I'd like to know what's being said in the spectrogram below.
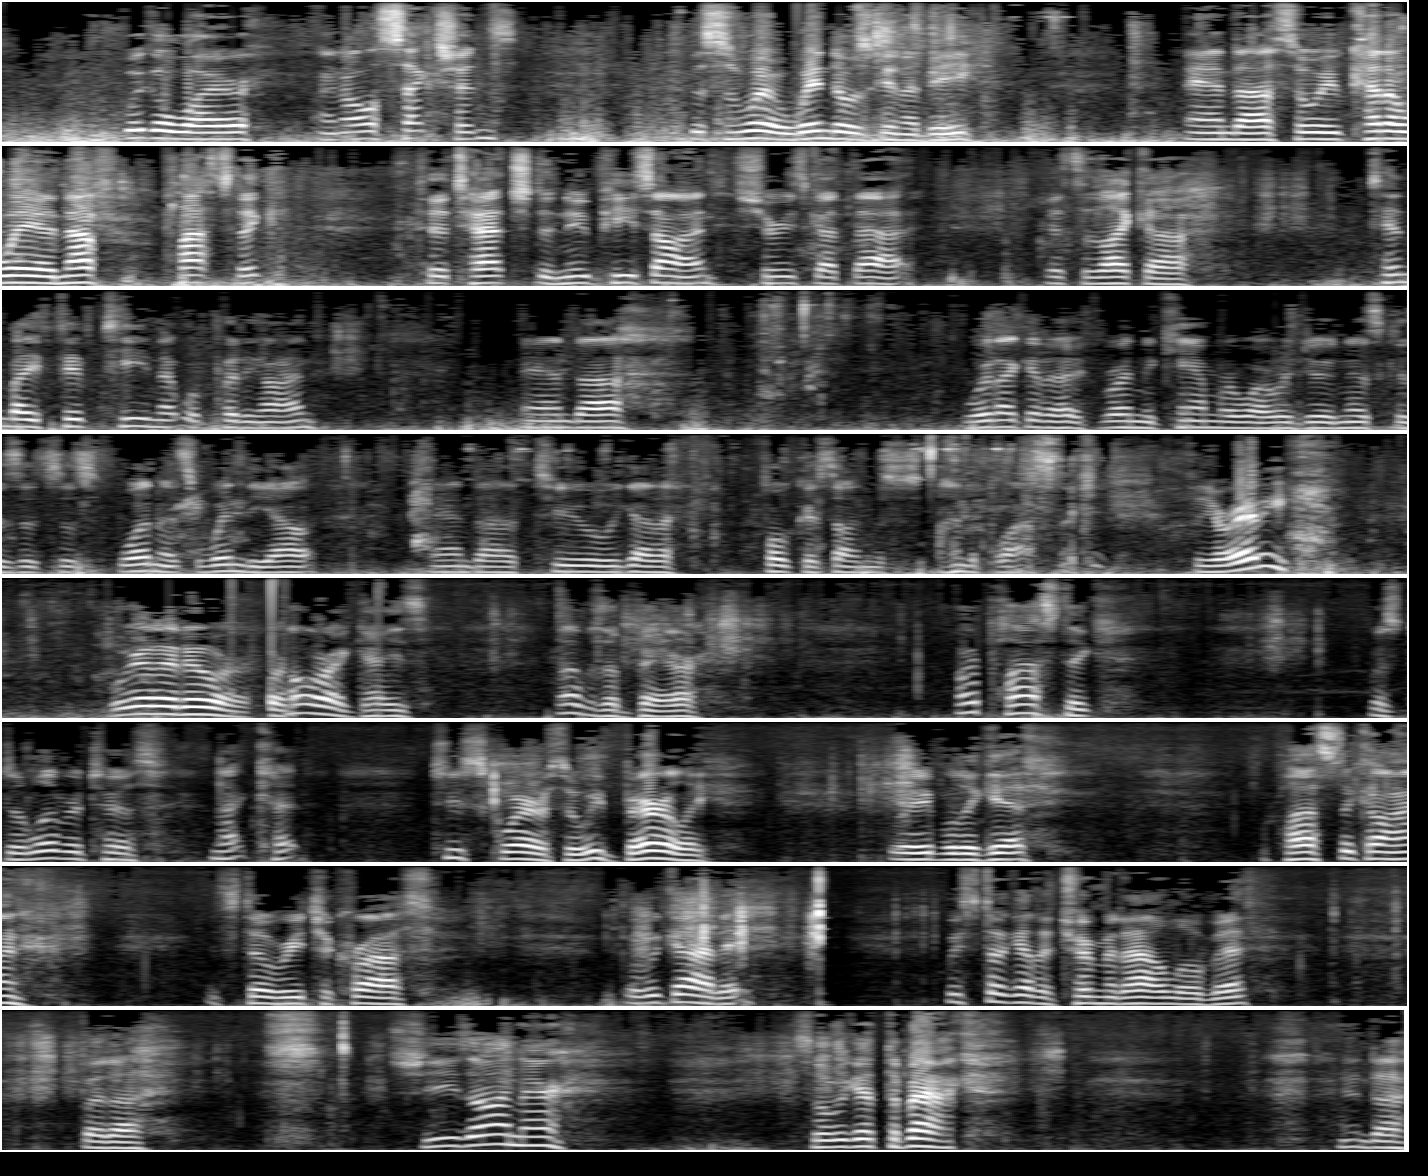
wiggle wire on all sections. This is where a window is going to be. And uh, so we've cut away enough plastic to attach the new piece on. Sherry's got that. It's like a 10 by 15 that we're putting on. And uh, we're not going to run the camera while we're doing this because it's just one it's windy out. And uh, two we got to focus on this on the plastic. So you ready we're gonna do her. All right guys. That was a bear. Our plastic was delivered to us not cut two square so we barely were able to get the plastic on and still reach across. But we got it. We still got to trim it out a little bit. But uh she's on there. So we got the back. And uh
